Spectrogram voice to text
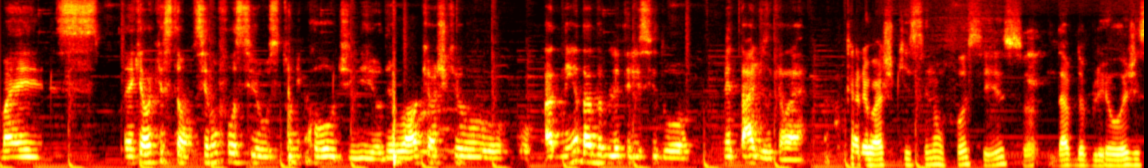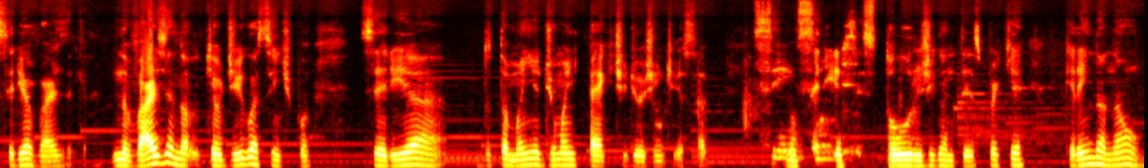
Mas é aquela questão, se não fosse o Stone Cold e o The Rock, eu acho que o, a, nem a WWE teria sido metade do que ela é. Cara, eu acho que se não fosse isso, WWE hoje seria Várzea. No Várzea, que eu digo assim, tipo, seria do tamanho de uma Impact de hoje em dia, sabe? Sim, não sim. seria esse estouro gigantesco, porque, querendo ou não,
